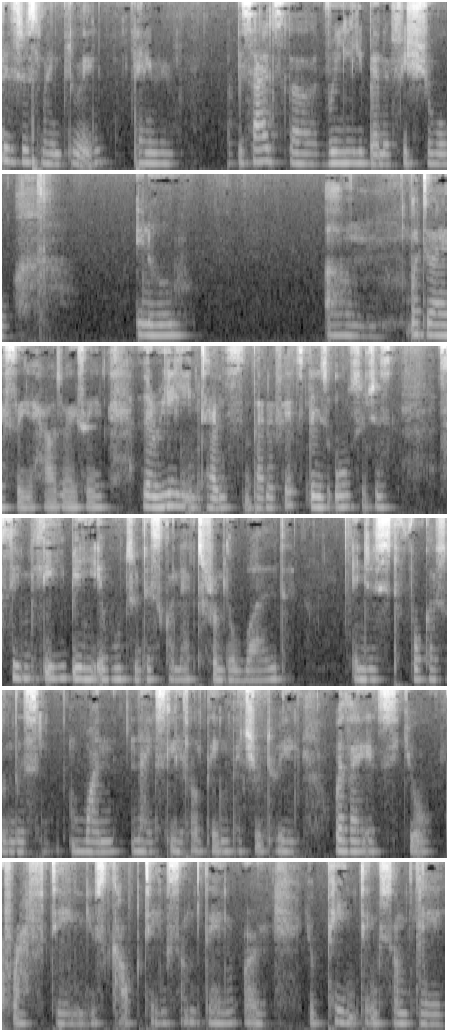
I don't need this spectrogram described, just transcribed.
it's just mind blowing anyway besides the really beneficial you know um what do i say? How do i say it? The really intense benefits there's also just simply being able to disconnect from the world and just focus on this one nice little thing that you're doing whether it's you're crafting, you're sculpting something, or you're painting something,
